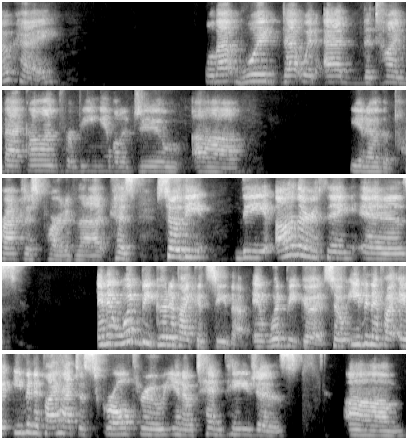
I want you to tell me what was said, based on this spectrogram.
okay. Well, that would that would add the time back on for being able to do, uh, you know, the practice part of that. Because so the the other thing is, and it would be good if I could see them. It would be good. So even if I even if I had to scroll through, you know, ten pages, um,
